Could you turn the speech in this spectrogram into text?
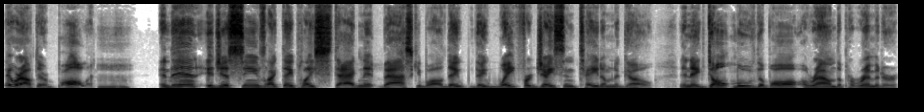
They were out there balling. Mm-hmm. And then it just seems like they play stagnant basketball. They they wait for Jayson Tatum to go, and they don't move the ball around the perimeter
